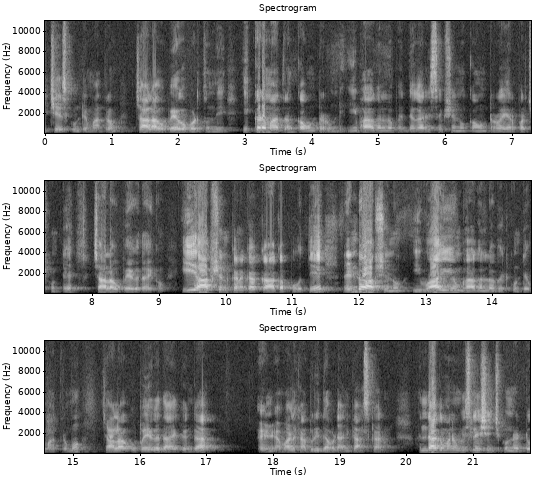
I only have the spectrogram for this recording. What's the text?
ఇచ్చేసుకుంటే మాత్రం చాలా ఉపయోగపడుతుంది. ఇక్కడ మాత్రం కౌంటర్ ఉంది. ఈ భాగంలో పెద్దగా రిసెప్షన్ కౌంటర్ ఏర్పరచుకుంటే చాలా ఉపయోగదాయకం. ఈ ఆప్షన్ కనుక కాకపోతే రెండో ఆప్షను ఈ వాయుం భాగంలో పెట్టుకుంటే మాత్రము చాలా ఉపయోగదాయకంగా వాళ్ళకి అభివృద్ధి అవ్వడానికి ఆస్కారం. ఇందాక మనం విశ్లేషించుకున్నట్టు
